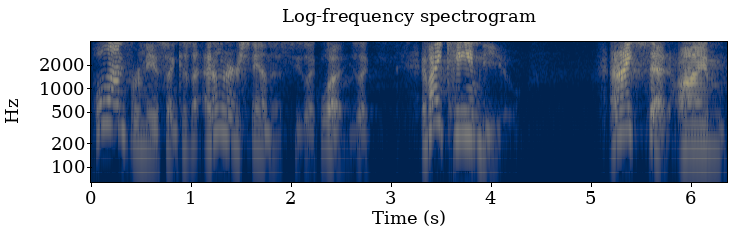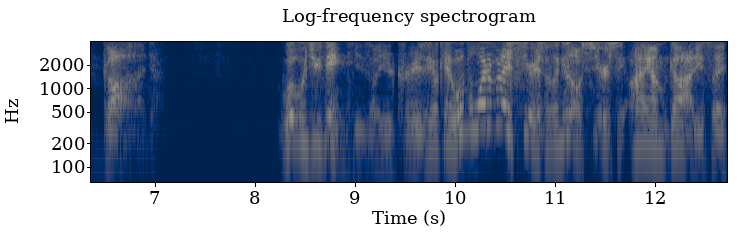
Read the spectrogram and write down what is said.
hold on for me a second, because I don't understand this." He's like, "What?" He's like, "If I came to you." And I said, I'm God what would you think? He's like, you're crazy. Okay, well, but what if I serious? I was like, no, seriously, I am God. He'd say,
